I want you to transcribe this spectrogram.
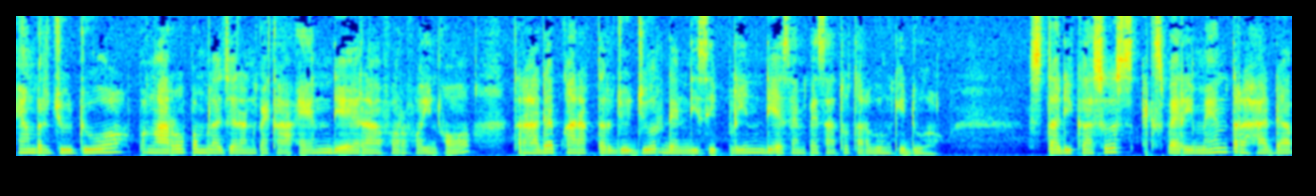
yang berjudul Pengaruh Pembelajaran PKN di Era 4.0 terhadap karakter jujur dan disiplin di SMP 1 Tarogong Kidul. Studi kasus eksperimen terhadap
